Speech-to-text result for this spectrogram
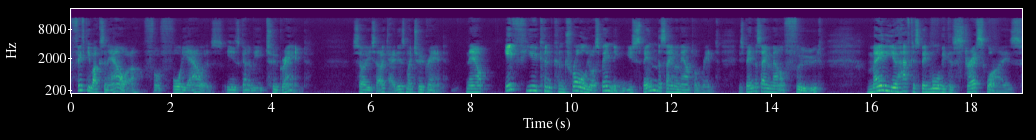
50 bucks an hour for 40 hours is going to be two grand. So you say, okay, there's my two grand. Now, if you can control your spending, you spend the same amount on rent, you spend the same amount on food. Maybe you have to spend more because stress wise,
